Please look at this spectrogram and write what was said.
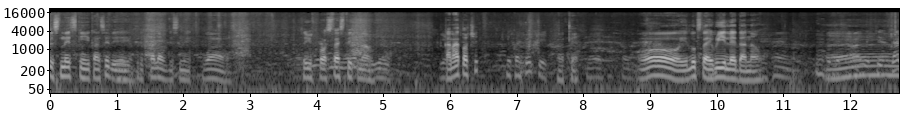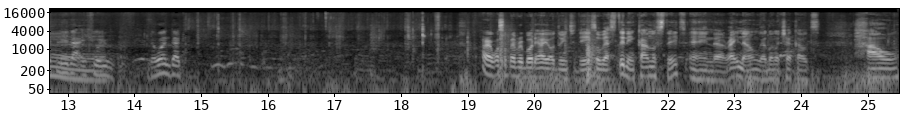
is snake skin. You can see the, the color of the snake. Wow. So you've processed it now. Yes. Can I touch it? You can touch it. Okay. Oh, it looks like real leather now. Uh, is that leather I show you. The one that All right, what's up, everybody? How y'all doing today? So we are still in Kano State, and uh, right now we are going to check out how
